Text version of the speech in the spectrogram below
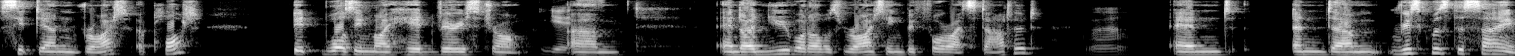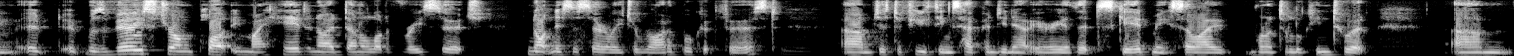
sit down and write a plot. It was in my head very strong. Yes. Um, and I knew what I was writing before I started Wow. and and um, risk was the same. It, it was a very strong plot in my head, and I'd done a lot of research, not necessarily to write a book at first. Um, just a few things happened in our area that scared me, so I wanted to look into it. Um,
